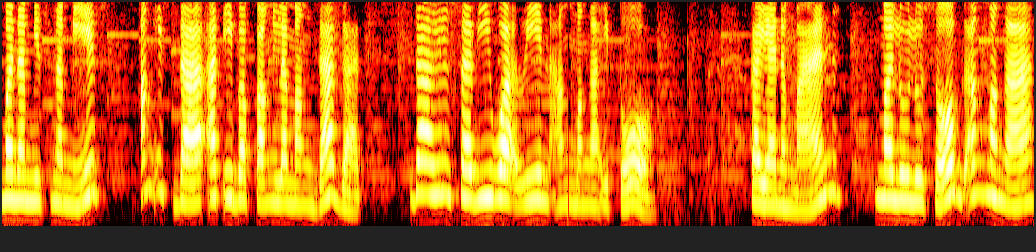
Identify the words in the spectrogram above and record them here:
Manamis-namis ang isda at iba pang lamang dagat dahil sariwa rin ang mga ito. Kaya naman, malulusog ang mga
